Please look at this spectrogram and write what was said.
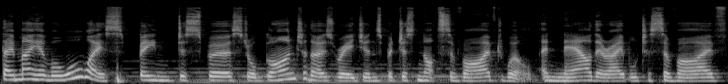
they may have always been dispersed or gone to those regions but just not survived well. And now they're able to survive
